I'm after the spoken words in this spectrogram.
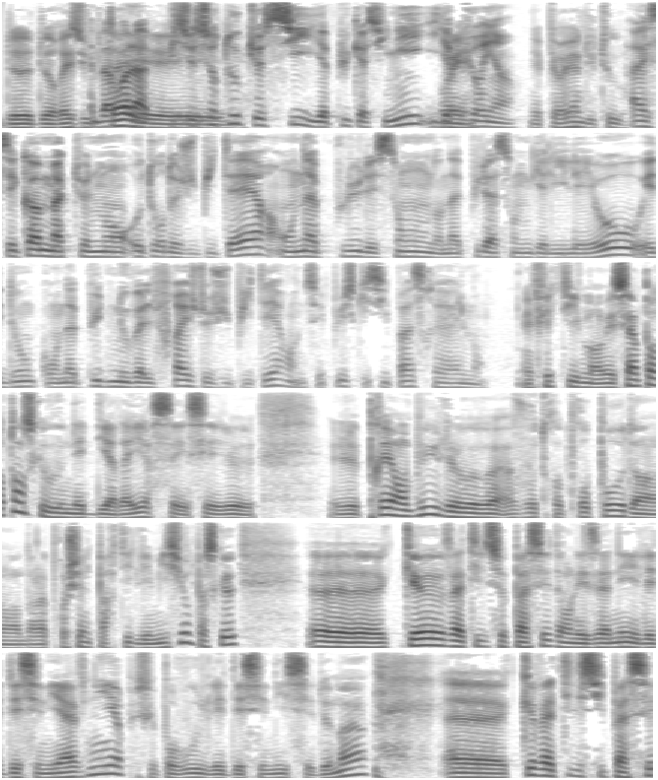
de, de résultats. Eh ben voilà. Puis c'est surtout que s'il n'y a plus Cassini, il n'y a plus rien. Il n'y a plus rien du tout. Ah, c'est comme actuellement autour de Jupiter, on n'a plus les sondes, on n'a plus la sonde Galiléo, et donc on n'a plus de nouvelles fraîches de Jupiter, on ne sait plus ce qui s'y passe réellement. Effectivement, mais c'est important ce que vous venez de dire. D'ailleurs, c'est le, le préambule à votre propos dans, dans la prochaine partie de l'émission, parce que euh, que va-t-il se passer dans les années et les décennies à venir, puisque pour vous les décennies c'est demain. euh, que va-t-il s'y passer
